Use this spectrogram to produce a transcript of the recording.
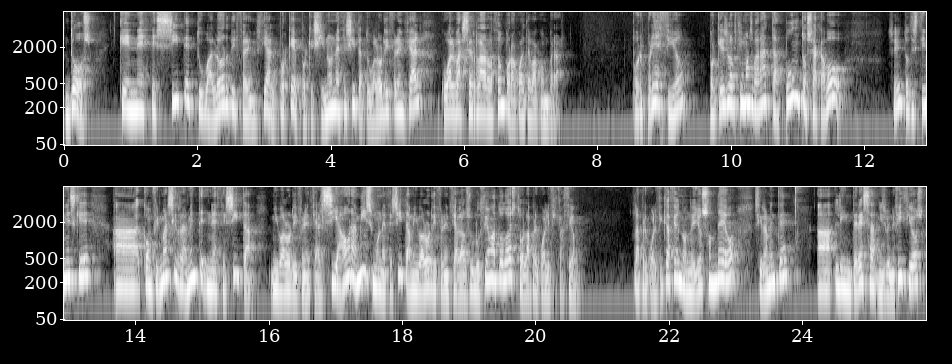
Dos, que necesite tu valor diferencial. ¿Por qué? Porque si no necesita tu valor diferencial, ¿cuál va a ser la razón por la cual te va a comprar? Por precio, porque es la opción más barata. Punto, se acabó. Entonces tienes que ah, confirmar si realmente necesita mi valor diferencial. Si ahora mismo necesita mi valor diferencial. La solución a todo esto, la precualificación. La precualificación donde yo sondeo si realmente ah, le interesa mis beneficios,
